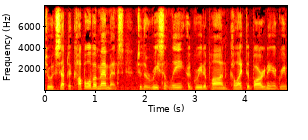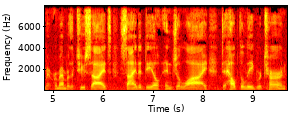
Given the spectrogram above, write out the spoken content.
to accept a couple of amendments to the recently agreed upon collective bargaining agreement. Remember, the two sides signed a deal in July to help the league return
